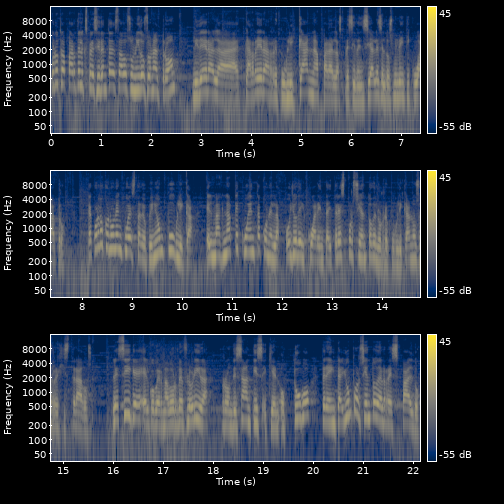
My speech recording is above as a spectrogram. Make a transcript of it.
Por otra parte, el expresidente de Estados Unidos, Donald Trump, lidera la carrera republicana para las presidenciales del 2024. De acuerdo con una encuesta de opinión pública, el magnate cuenta con el apoyo del 43% de los republicanos registrados. Le sigue el gobernador de Florida, Ron DeSantis, quien obtuvo 31% del respaldo,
